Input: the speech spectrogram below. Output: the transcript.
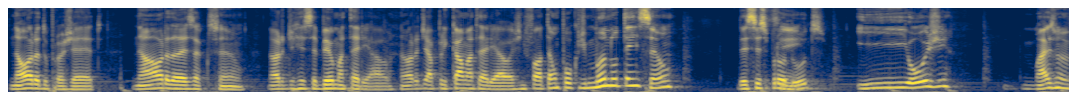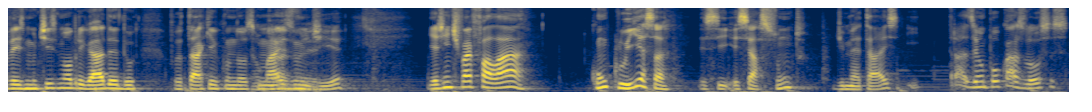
na hora do projeto, na hora da execução, na hora de receber o material, na hora de aplicar o material. A gente falou até um pouco de manutenção desses produtos. E hoje, mais uma vez, muitíssimo obrigado, Edu, por estar aqui conosco É um mais um prazer. dia. E a gente vai falar, concluir essa, esse, esse assunto de metais e trazer um pouco as louças,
